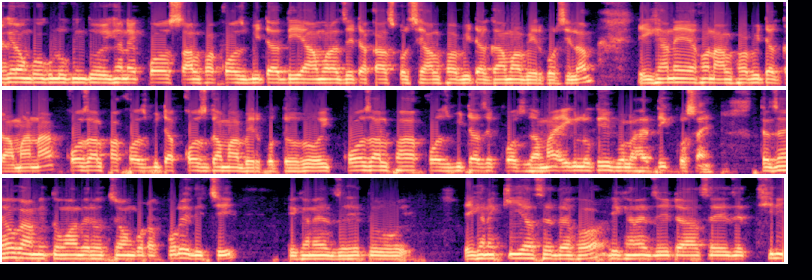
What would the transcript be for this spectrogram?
আগের অঙ্কগুলো কিন্তু এখানে কস আলফা কস বিটা দিয়ে আমরা যেটা কাজ করছি আলফা বিটা গামা বের করছিলাম। এইখানে এখন আলফা বিটা গামা না cos alpha cos beta cos gamma বের করতে হবে। ওই কজ আলফা কস বিটা যে কস গামা এগুলোকেই বলা হয় দিক কোসাইন। তো যাই হোক, আমি তোমাদের হচ্ছে অঙ্কটা করে দিচ্ছি। এখানে যেহেতু এখানে কি আছে দেখো, এখানে যেটা আছে যে three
